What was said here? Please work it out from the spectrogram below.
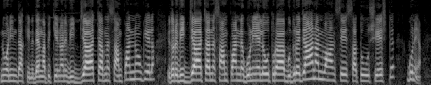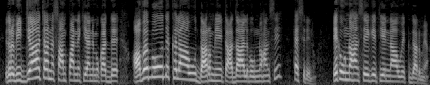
නුවනින් දකින දැන් අපි කියනවන විද්‍යාචරණ සම්පන්නෝ කියලා එතොට විද්‍යාචරණ සම්පන්න ගුණය ලෝතුරා බුදුරජාණන් වහන්සේ සතු ශේෂ්ඨ ගුණයක්. එතර විද්‍යාචරණ සම්පන්න කියන්න මොකක්ද අවබෝධ කලා වූ ධර්මයට අදාළව උන්වහන්සේ හැසිරෙනවා. ඒක උන්වහන්සේගේ තියෙන්න්නාව එක් ධර්මයක්.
